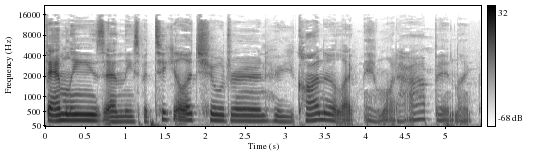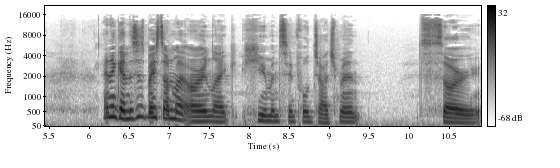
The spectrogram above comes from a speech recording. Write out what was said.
families and these particular children who you kind of like, man, what happened? Like, and again, this is based on my own like human sinful judgment. So,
